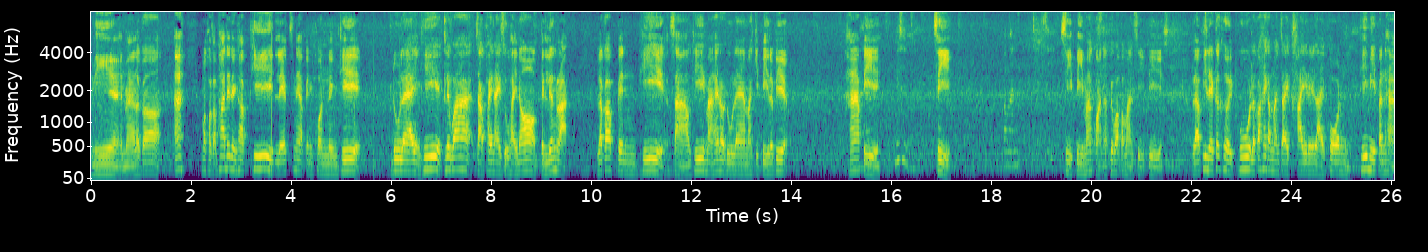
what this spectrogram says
มนี่เห็นไหมแล้วก็อะมาขอสัมภาษณ์ได้หนึ่งครับ พี่เล็กซ์เนี่ยเป็นคนหนึ่งที่ดูแลอย่างที่เรียกว่าจากภายในสู่ภายนอกเป็นเรื่องหลัก แล้วก็เป็นพี่สาวที่มาให้เราดูแลมากี่ปีแล้วพี่ห้าปีไม่ถึงสี่ประมาณสี่สี่ปีมากกว่านะพี่ว่าประมาณสี่ปี ใช่แล้วพี่เล็กก็เคยพูดแล้วก็ให้กำลังใจใครหลายๆคนที่มีปัญหา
